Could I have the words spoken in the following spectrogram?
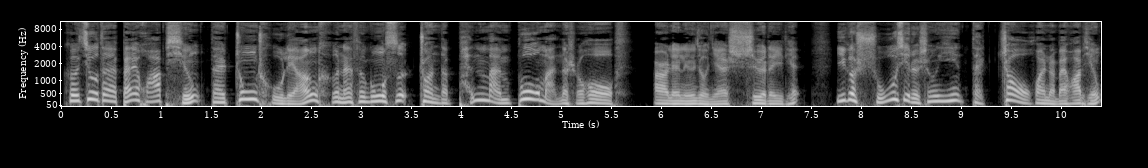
可就在白华平在中储粮河南分公司赚得盆满钵满的时候，二零零九年十月的一天，一个熟悉的声音在召唤着白华平。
